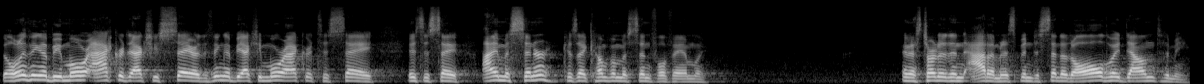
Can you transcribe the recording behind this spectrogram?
The only thing that'd be more accurate to actually say, or the thing that'd be actually more accurate to say, is to say, I'm a sinner because I come from a sinful family. And it started in Adam, and it's been descended all the way down to me.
